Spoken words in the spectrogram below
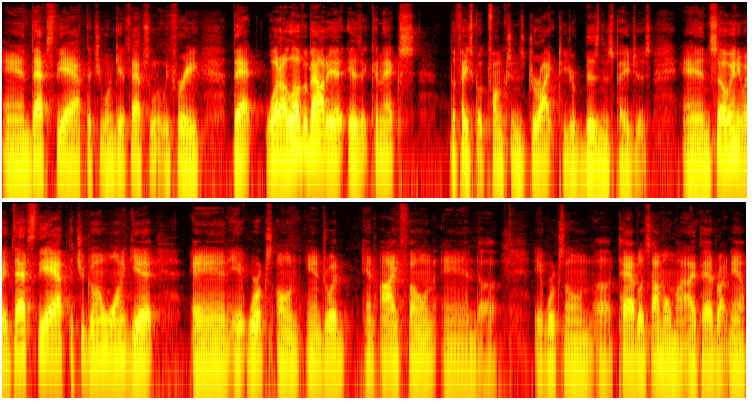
and that's the app that you want to get. It's absolutely free. That what I love about it is it connects the Facebook functions right to your business pages. And so anyway, that's the app that you're going to want to get, and it works on Android and iPhone, and uh, it works on uh, tablets. I'm on my iPad right now.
